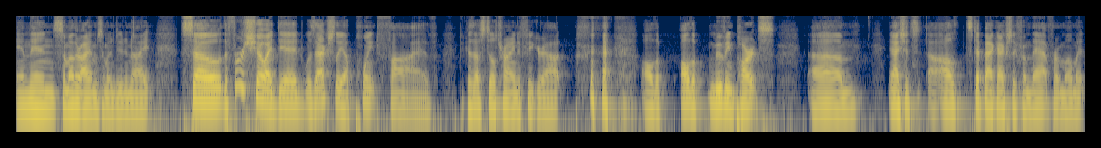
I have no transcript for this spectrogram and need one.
and then some other items I'm to do tonight. So the first show I did was actually a point five because I was still trying to figure out all the all the moving parts. Um, and I should I'll step back actually from that for a moment.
